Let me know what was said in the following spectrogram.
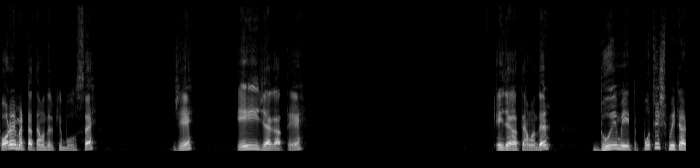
পরের ম্যাটটাতে আমাদের কি বলছে? যে এই জায়গাতে এই জায়গাতে আমাদের দুই মিনিট, পঁচিশ মিটার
